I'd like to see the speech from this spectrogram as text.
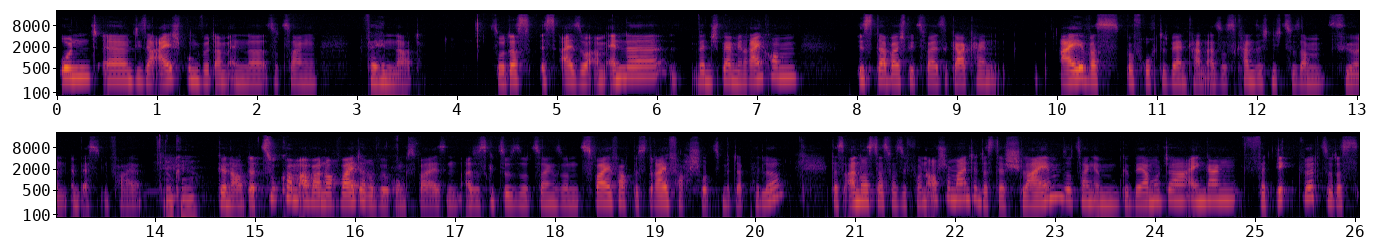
und äh, dieser Eisprung wird am Ende sozusagen verhindert. So, das ist also am Ende, wenn die Spermien reinkommen, ist da beispielsweise gar kein Ei, was befruchtet werden kann. Also es kann sich nicht zusammenführen im besten Fall. Okay. Genau, dazu kommen aber noch weitere Wirkungsweisen. Also es gibt so sozusagen so einen Zweifach- bis Dreifachschutz mit der Pille. Das andere ist das, was ich vorhin auch schon meinte, dass der Schleim sozusagen im Gebärmuttereingang verdickt wird, sodass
